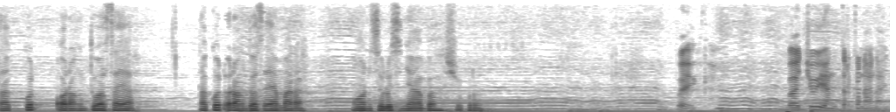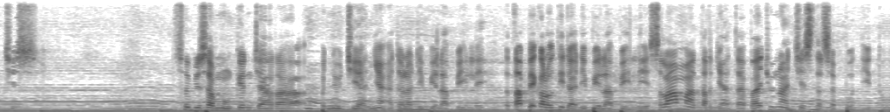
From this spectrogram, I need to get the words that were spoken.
takut orang tua saya Takut orang tua saya marah Mohon solusinya abah, syukron Baik. Baju yang terkena najis. Sebisa mungkin cara penyuciannya adalah dipilah-pilih. Tetapi kalau tidak dipilah-pilih, selama ternyata baju najis tersebut itu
